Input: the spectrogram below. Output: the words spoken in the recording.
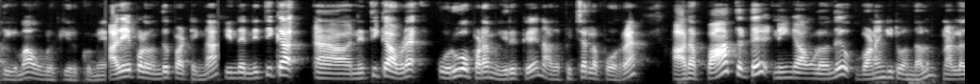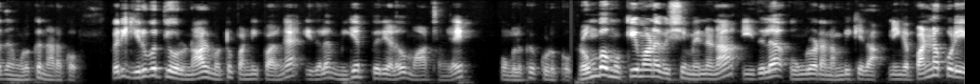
அதிகமாக உங்களுக்கு இருக்குமே. அதே போல் வந்து பார்த்தீங்கன்னா இந்த நித்திகா நித்திகாவோட உருவப்படம் இருக்குது நான் அதை பிக்சரில் போடுறேன். அதை பார்த்துட்டு நீங்கள் அவங்கள வந்து வணங்கிட்டு வந்தாலும் நல்லது உங்களுக்கு நடக்கும். வெறும் இருபத்தி ஒரு நாள் மட்டும் பண்ணி பாருங்க. இதில் மிகப்பெரிய அளவு மாற்றங்களை உங்களுக்கு கொடுக்கும். ரொம்ப முக்கியமான விஷயம் என்னன்னா இதுல உங்களோட நம்பிக்கை தான். நீங்க பண்ணக்கூடிய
